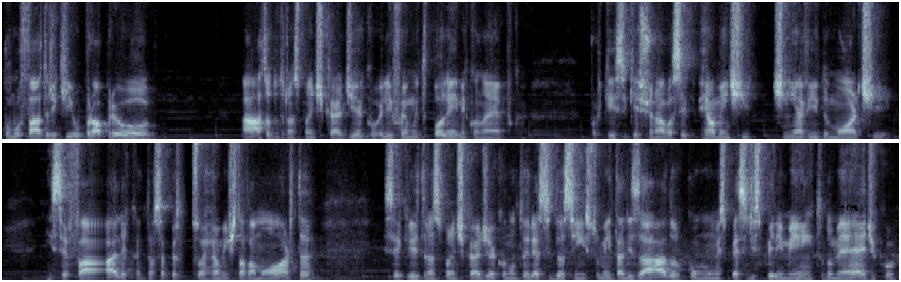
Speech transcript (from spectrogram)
como o fato de que o próprio ato do transplante cardíaco ele foi muito polêmico na época, porque se questionava se realmente tinha havido morte encefálica, então se a pessoa realmente estava morta, se aquele transplante cardíaco não teria sido assim instrumentalizado como uma espécie de experimento do médico.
